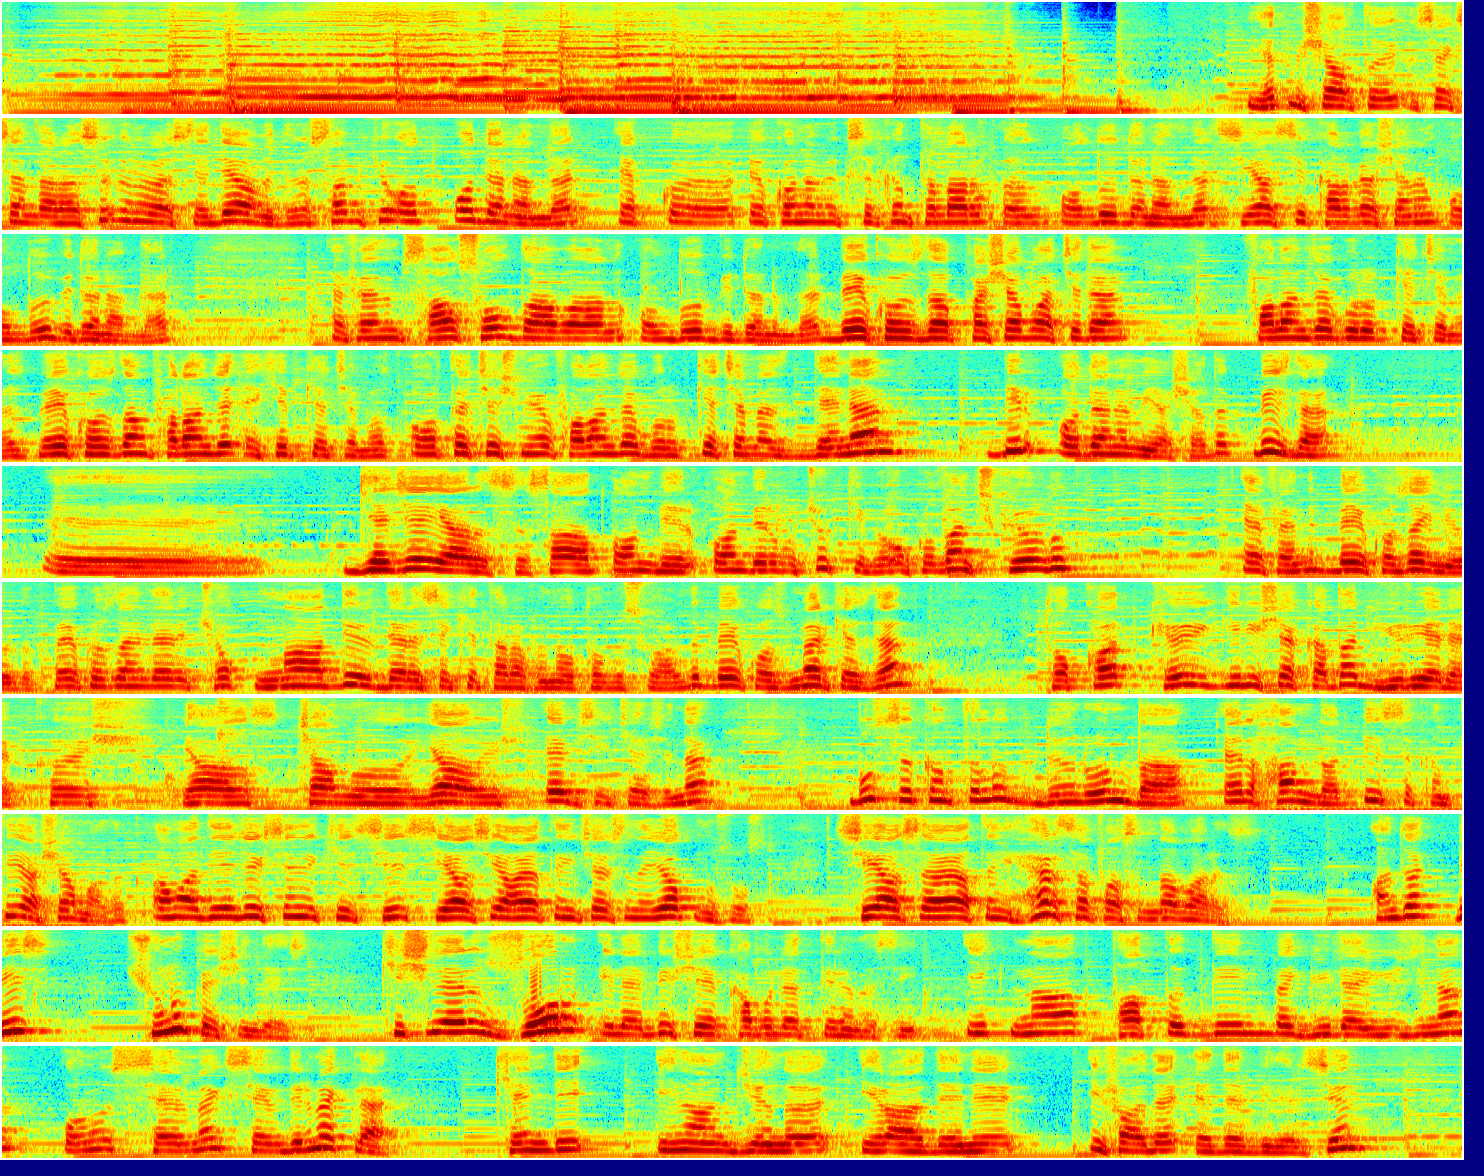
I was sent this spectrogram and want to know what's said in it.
76-80 arası üniversiteye devam ediyoruz. Tabii ki o, o dönemler ek- ekonomik sıkıntıların ol- olduğu dönemler, siyasi kargaşanın olduğu bir dönemler, efendim sağ sol davaların olduğu bir dönemler. Beykoz'da Paşabahçe'den falanca grup geçemez, Beykoz'dan falanca ekip geçemez, Orta Çeşme'ye falanca grup geçemez denen bir o dönemi yaşadık. Biz de eee, gece yarısı saat 11-11.30 gibi okuldan çıkıyorduk. Efendim Beykoz'a iniyorduk. Beykoz'dan ileri çok nadir Dereseki tarafına otobüs vardı. Beykoz merkezden Tokat köy girişe kadar yürüyerek kış, yaz, çamur, yağış hepsi içerisinde bu sıkıntılı durumda elhamdülillah bir sıkıntı yaşamadık. Ama diyeceksiniz ki siz siyasi hayatın içerisinde yok musunuz? Siyasi hayatın her safhasında varız. Ancak biz şunun peşindeyiz. Kişileri zor ile bir şey kabul ettiremezsin. İkna, tatlı dil ve güler yüzünden onu sevmek, sevdirmekle kendi inancını, iradeni ifade edebilirsin.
